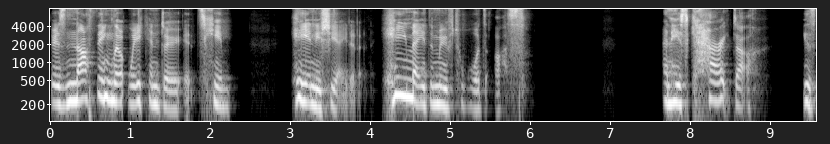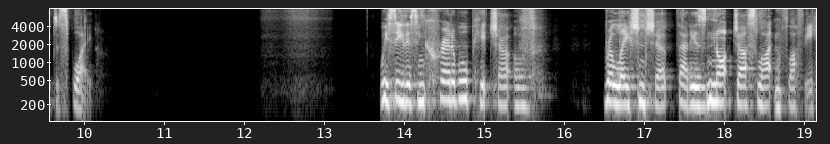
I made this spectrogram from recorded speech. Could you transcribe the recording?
There's nothing that we can do, it's him. He initiated it, He made the move towards us. And His character is displayed. We see this incredible picture of relationship that is not just light and fluffy.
